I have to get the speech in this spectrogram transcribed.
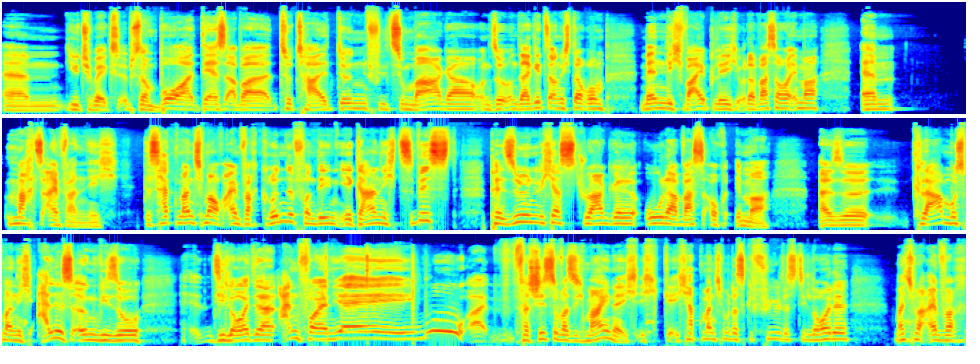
ähm, YouTuber XY, boah, der ist aber total dünn, viel zu mager und so. Und da geht es auch nicht darum, männlich, weiblich oder was auch immer. Ähm, macht's einfach nicht. Das hat manchmal auch einfach Gründe, von denen ihr gar nichts wisst. Persönlicher Struggle oder was auch immer. Also klar muss man nicht alles irgendwie so äh, die Leute dann anfeuern, yay, wuh. Äh, Verstehst du, was ich meine? Ich, ich, ich habe manchmal das Gefühl, dass die Leute manchmal einfach,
